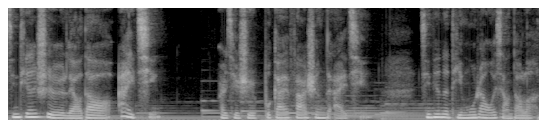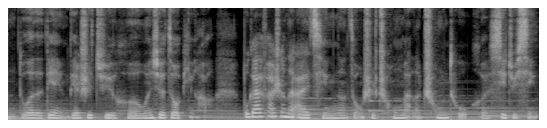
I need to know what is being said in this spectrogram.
今天是聊到爱情，而且是不该发生的爱情。今天的题目让我想到了很多的电影、电视剧和文学作品。哈，不该发生的爱情呢，总是充满了冲突和戏剧性。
